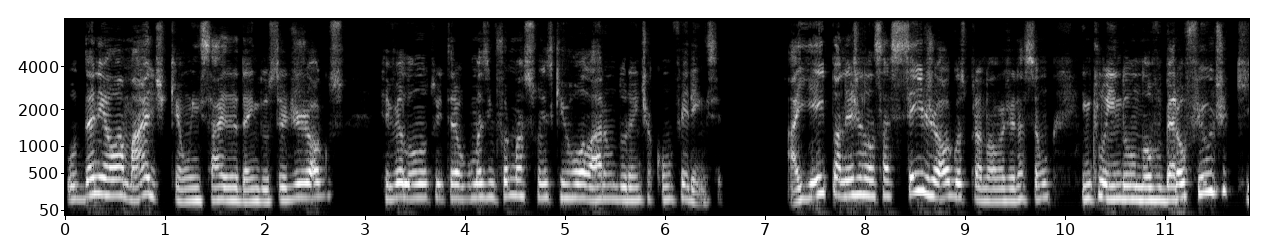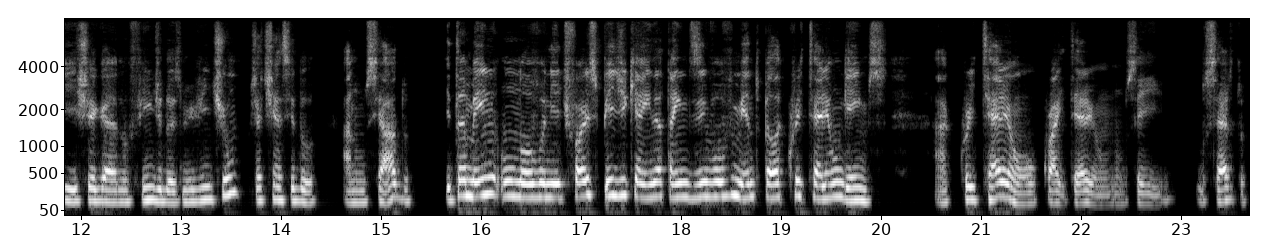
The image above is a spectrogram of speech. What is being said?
O Daniel Amad, que é um insider da indústria de jogos, revelou no Twitter algumas informações que rolaram durante a conferência. A EA planeja lançar seis jogos para a nova geração, incluindo um novo Battlefield, que chega no fim de 2021, já tinha sido anunciado, e também um novo Need for Speed que ainda está em desenvolvimento pela Criterion Games. A Criterion, ou Criterion, não sei o certo,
